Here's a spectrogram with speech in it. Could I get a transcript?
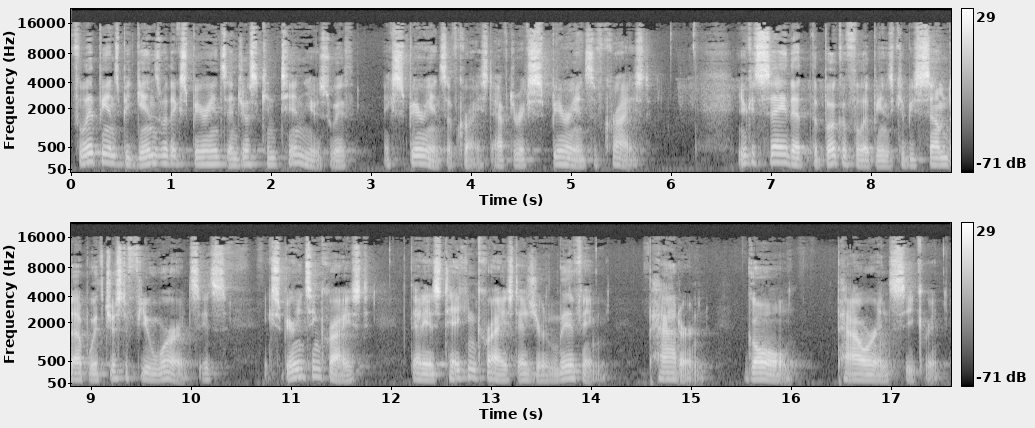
Philippians begins with experience and just continues with experience of Christ after experience of Christ. You could say that the book of Philippians could be summed up with just a few words. It's experiencing Christ, that is, taking Christ as your living pattern, goal, power, and secret.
